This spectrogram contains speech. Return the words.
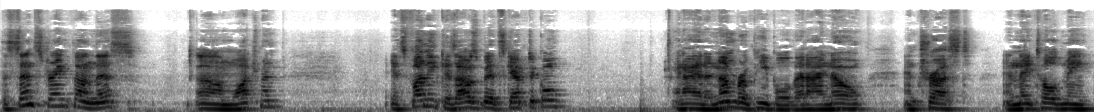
The scent strength on this um, Watchman, it's funny because I was a bit skeptical. And I had a number of people that I know and trust, and they told me,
